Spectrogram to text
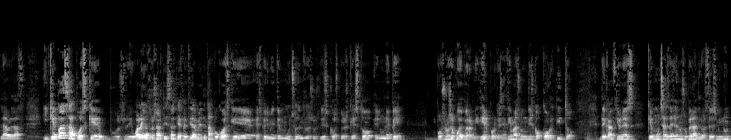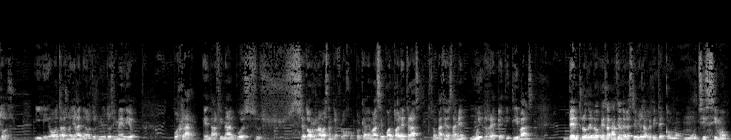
la verdad. ¿Y qué pasa? Pues que pues, igual hay otros artistas que efectivamente tampoco es que experimenten mucho dentro de sus discos, pero es que esto en un EP pues no se puede permitir, porque si encima es un disco cortito de canciones que muchas de ellas no superan de los tres minutos y otras no llegan ni a los dos minutos y medio, pues claro, en- al final pues se torna bastante flojo, porque además en cuanto a letras son canciones también muy repetitivas, dentro de lo que es la canción del estribillo se repite como muchísimo,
